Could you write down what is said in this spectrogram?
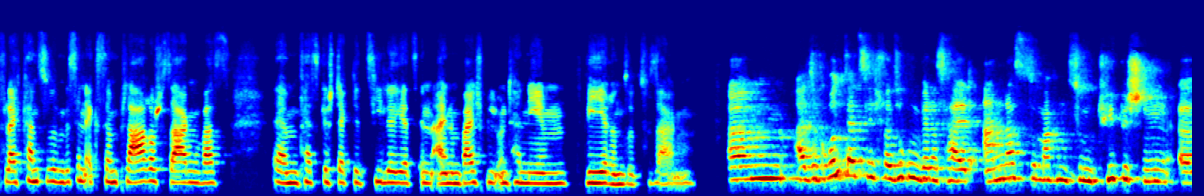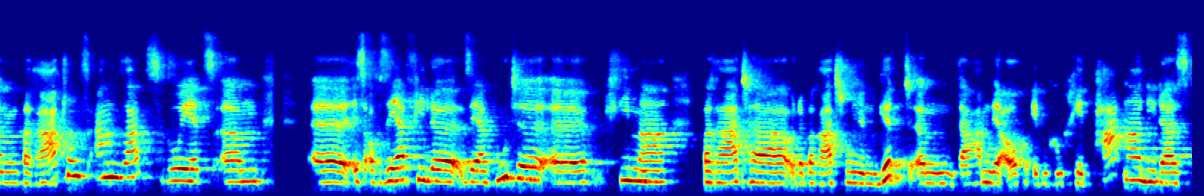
vielleicht kannst du so ein bisschen exemplarisch sagen, was ähm, festgesteckte Ziele jetzt in einem Beispielunternehmen wären sozusagen? Ähm, also grundsätzlich versuchen wir das halt anders zu machen zum typischen ähm, Beratungsansatz, wo jetzt ähm, äh, es auch sehr viele sehr gute äh, Klimaberater oder Beratungen gibt. Ähm, da haben wir auch eben konkret Partner, die das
